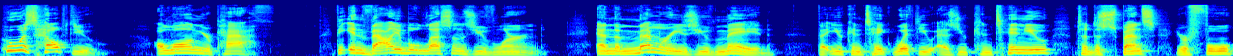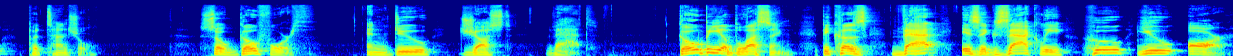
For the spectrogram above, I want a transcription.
Who has helped you along your path? The invaluable lessons you've learned and the memories you've made that you can take with you as you continue to dispense your full potential. So go forth and do just that. Go be a blessing because that is exactly who you are.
